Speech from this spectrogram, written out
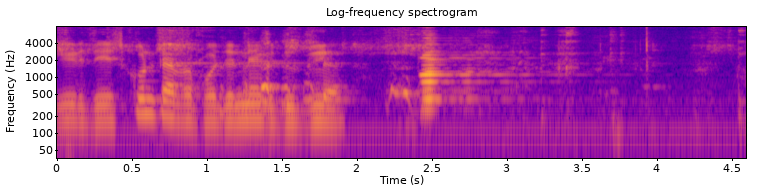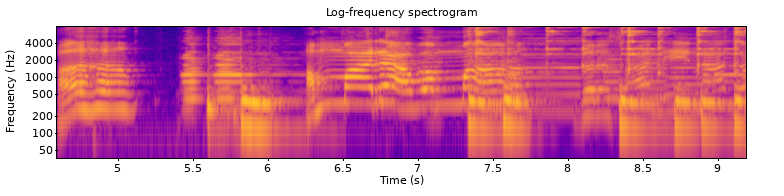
వీడు తీసుకుంటారా పొద్దున్నే దుడ్లు. ఆహా. అమ్మ రావమ్మ దొరసానే నాగమ్మ.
